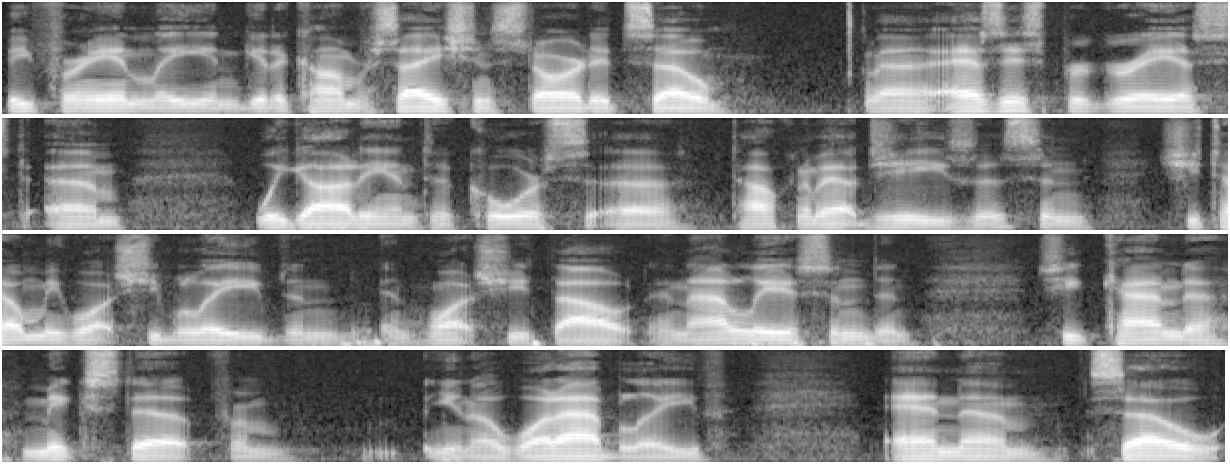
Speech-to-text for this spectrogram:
be friendly and get a conversation started. So, uh, as this progressed, um, we got into, of course, uh, talking about Jesus, and she told me what she believed and, and what she thought, and I listened, and she kind of mixed up from, you know, what I believe, and um, so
